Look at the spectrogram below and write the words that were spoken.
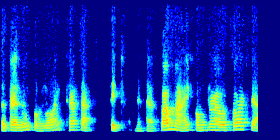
สแควร์รูทของร้อยเท่ากับสิบนะครับ เป้าหมายของเราก็จะ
